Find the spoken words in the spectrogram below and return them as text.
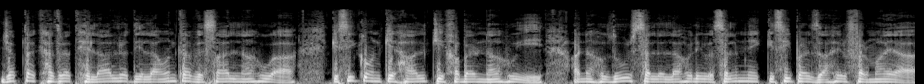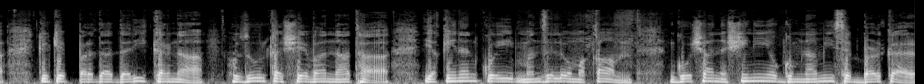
جب تک حضرت ہلال رضی اللہ عنہ کا وصال نہ ہوا، کسی کو ان کے حال کی خبر نہ ہوئی اور نہ حضور صلی اللہ علیہ وسلم نے کسی پر ظاہر فرمایا، کیونکہ پردہ دری کرنا حضور کا شیوا نہ تھا۔ یقیناً کوئی منزل و مقام، گوشہ نشینی و گمنامی سے بڑھ کر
